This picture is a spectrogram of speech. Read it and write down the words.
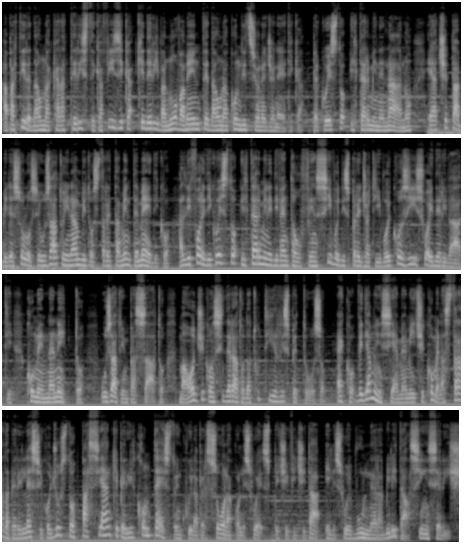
a partire da una caratteristica fisica che deriva nuovamente da una condizione genetica. Per questo il termine nano è accettabile solo se usato in ambito strettamente medico. Al di fuori di questo il termine diventa offensivo e dispregiativo e così i suoi derivati, come nanetto, usato in passato, ma oggi considerato da tutti irrispettoso. Ecco, vediamo insieme amici come la strada per il lessico giusto passi anche per il contesto in cui la persona, con le sue specificità e le sue vulnerabilità, si inserisce.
